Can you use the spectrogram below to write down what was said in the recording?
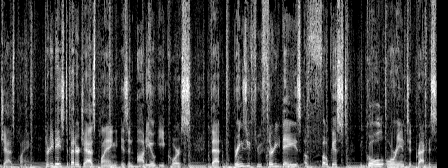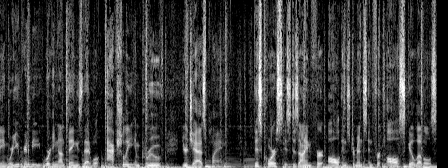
Jazz Playing. 30 Days to Better Jazz Playing is an audio e course that brings you through 30 days of focused, goal oriented practicing where you're going to be working on things that will actually improve your jazz playing. This course is designed for all instruments and for all skill levels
